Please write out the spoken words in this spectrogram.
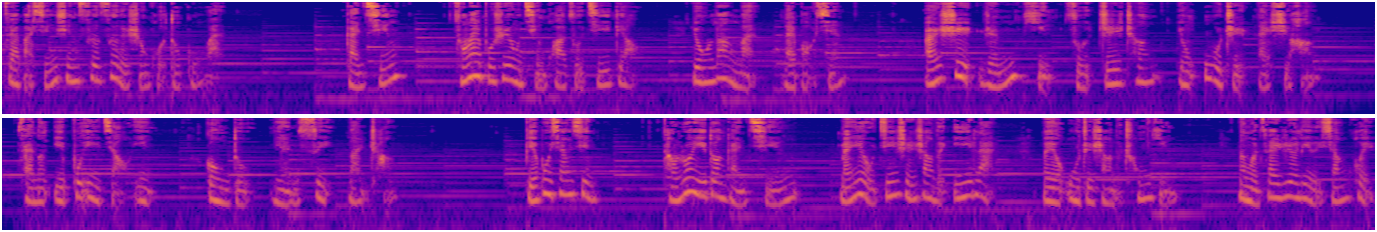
再把形形色色的生活都过完。感情，从来不是用情话做基调，用浪漫来保鲜，而是人品做支撑，用物质来续航，才能一步一脚印，共度年岁漫长。别不相信。倘若一段感情没有精神上的依赖，没有物质上的充盈，那么再热烈的相会，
